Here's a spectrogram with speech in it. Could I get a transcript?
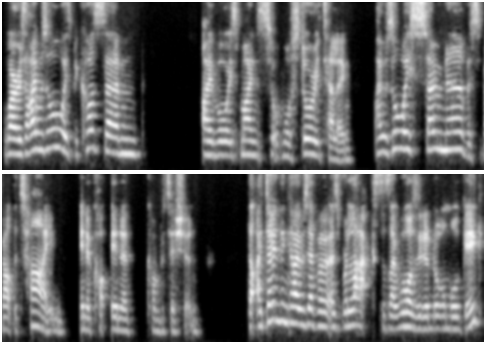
whereas I was always because um I've always mine's sort of more storytelling. I was always so nervous about the time in a co- in a competition that I don't think I was ever as relaxed as I was in a normal gig.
